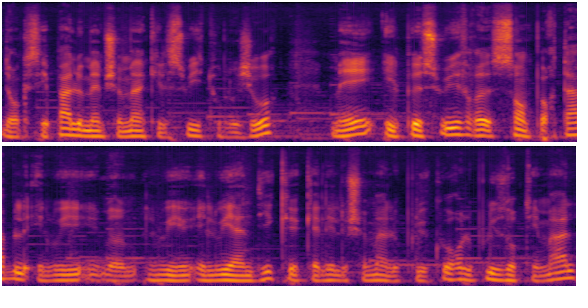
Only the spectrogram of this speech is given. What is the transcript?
donc c'est pas le même chemin qu'il suit tous les jours, mais il peut suivre son portable et lui, euh, lui, lui indique quel est le chemin le plus court, le plus optimal,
